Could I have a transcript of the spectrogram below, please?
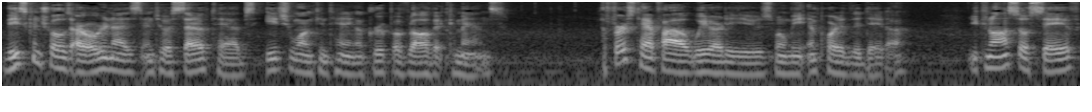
These controls are organized into a set of tabs, each one containing a group of relevant commands. The first tab file we already used when we imported the data. You can also save,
